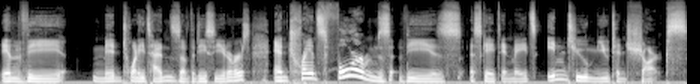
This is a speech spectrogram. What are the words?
in the mid 2010s of the DC universe and transforms these escaped inmates into mutant sharks.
